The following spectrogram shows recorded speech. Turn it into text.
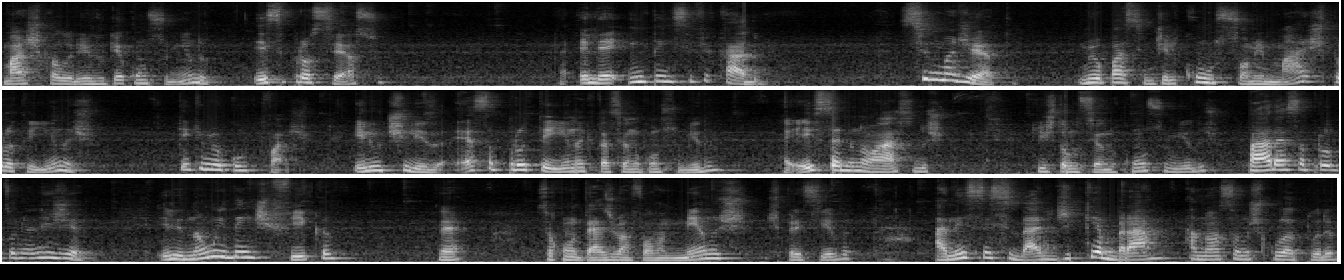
mais calorias do que consumindo, esse processo ele é intensificado. Se numa dieta o meu paciente ele consome mais proteínas, o que, que o meu corpo faz? Ele utiliza essa proteína que está sendo consumida, é esses aminoácidos que estão sendo consumidos para essa produção de energia. Ele não identifica, né, isso acontece de uma forma menos expressiva, a necessidade de quebrar a nossa musculatura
